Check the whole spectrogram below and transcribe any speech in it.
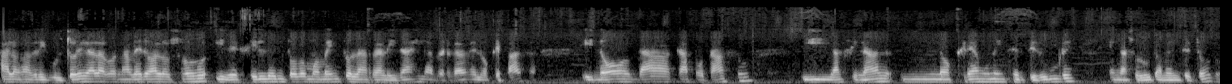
a los agricultores y a los ganaderos a los ojos y decirle en todo momento la realidad y la verdad de lo que pasa. Y no da capotazo y al final nos crean una incertidumbre en absolutamente todo.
